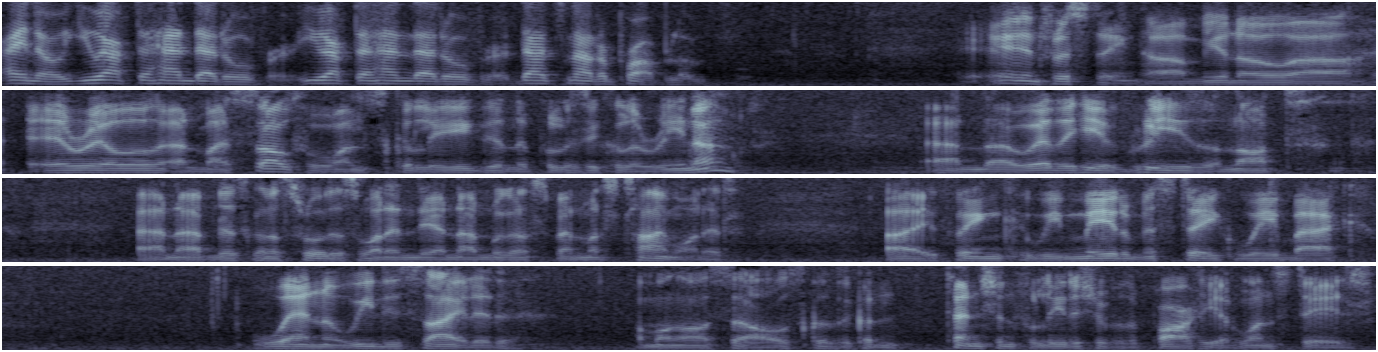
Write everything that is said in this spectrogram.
I know. You have to hand that over. You have to hand that over. That's not a problem. Interesting. Um, you know, uh, Ariel and myself were once colleagues in the political arena, and uh, whether he agrees or not, and I'm just going to throw this one in there, and I'm not going to spend much time on it. I think we made a mistake way back when we decided among ourselves, because the contention for leadership of the party at one stage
